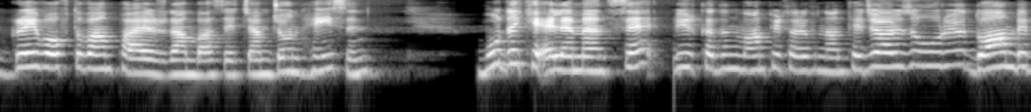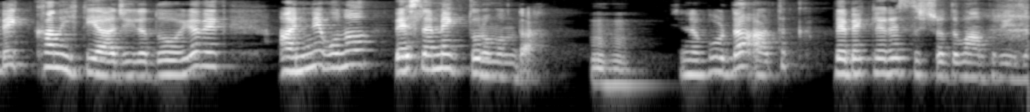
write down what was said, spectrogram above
Grave of the Vampire'dan bahsedeceğim. John Hays'in. Buradaki element ise bir kadın vampir tarafından tecavüze uğruyor. Doğan bebek kan ihtiyacıyla doğuyor ve anne bunu beslemek durumunda. Hı hı. Şimdi burada artık bebeklere sıçradı vampirizm.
